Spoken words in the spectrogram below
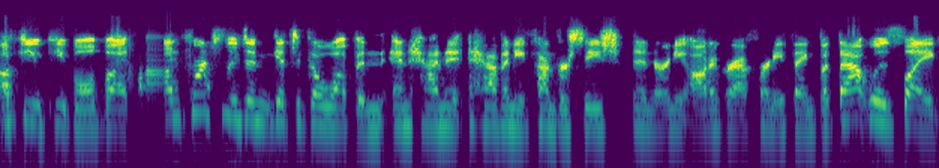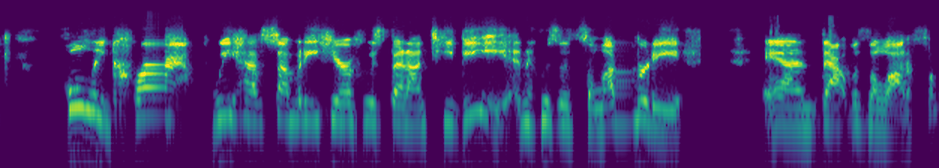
a few people, but unfortunately didn't get to go up and, and have any conversation or any autograph or anything. But that was like, holy crap, we have somebody here who's been on TV and who's a celebrity. And that was a lot of fun.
